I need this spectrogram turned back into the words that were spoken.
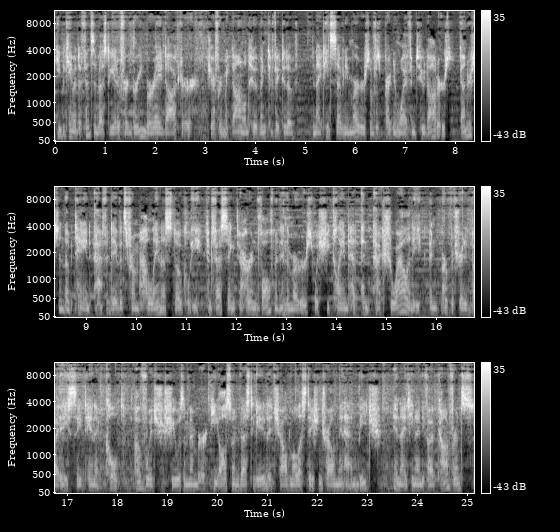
He became a defense investigator for a Green Beret doctor, Jeffrey MacDonald, who had been convicted of the 1970 murders of his pregnant wife and two daughters. Gunderson obtained affidavits from Helena Stoeckley confessing to her involvement in the murders, which she claimed had in actuality been perpetrated by a satanic cult of which she was a member. He also investigated a child molestation trial in Manhattan Beach. In 1995 conference,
